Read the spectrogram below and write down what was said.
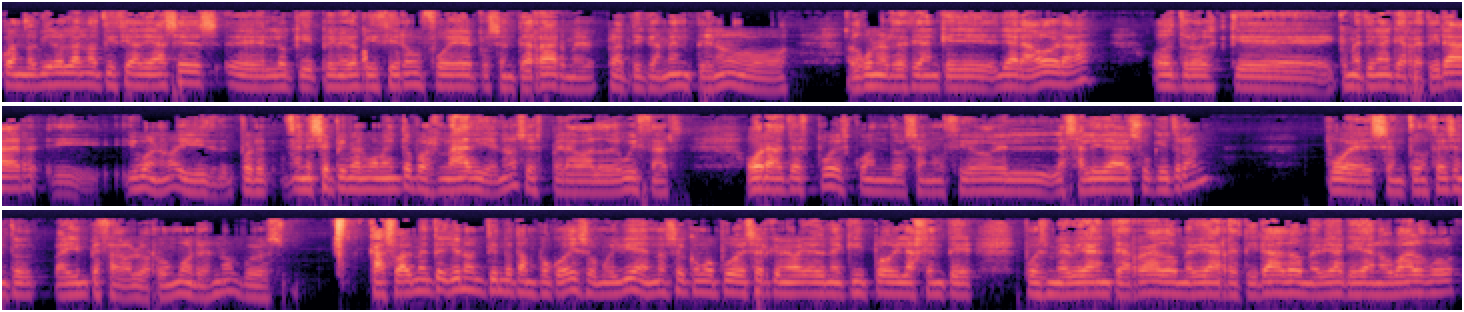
cuando vieron la noticia de Ases, eh, lo que primero que hicieron fue pues enterrarme prácticamente, ¿no? algunos decían que ya era hora, otros que, que me tenía que retirar y, y bueno, y por- en ese primer momento pues nadie, ¿no? Se esperaba lo de Wizards. Horas después, cuando se anunció el- la salida de Sukitron, pues entonces, entonces ahí empezaron los rumores, ¿no? Pues casualmente yo no entiendo tampoco eso muy bien. No sé cómo puede ser que me vaya de un equipo y la gente pues me vea enterrado, me vea retirado, me vea que ya no valgo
